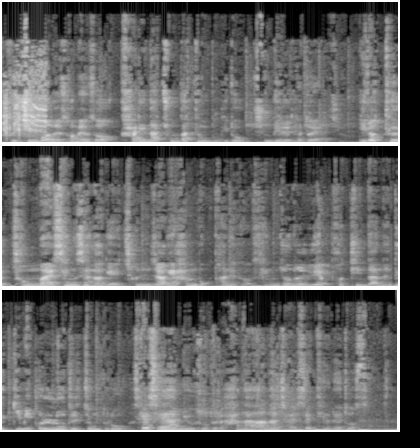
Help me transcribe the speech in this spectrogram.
불침번을 서면서 칼이나 총 같은 무기도 준비를 해둬야죠. 이렇듯 정말 생생하게 전장의 한복판에서 생존을 위해 버틴다는 느낌이 덜로 들 정도로 세세한 요소들을 하나하나 잘 세팅을 해두었습니다.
